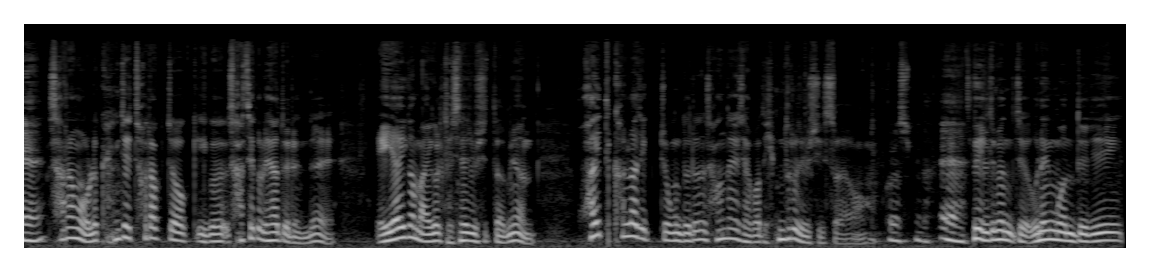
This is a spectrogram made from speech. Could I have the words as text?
예. 사람은 원래 굉장히 철학적 이거 사색을 해야 되는데 AI가 만약 이걸 대신해 줄 수 있다면 화이트 칼라 직종들은 상당히 job도 힘들어질 수 있어요. 그렇습니다. 예. 그 예를 들면 이제 은행원들이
